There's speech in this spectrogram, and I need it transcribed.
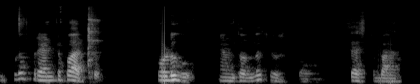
ఇప్పుడు ఫ్రంట్ పార్ట్ పొడుగు ఎంత ఉందో చూసుకోవాలి. చెస్ట్ భాగం.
